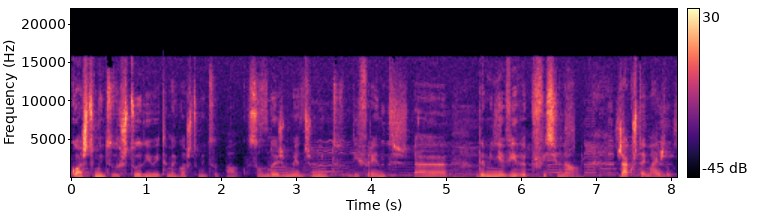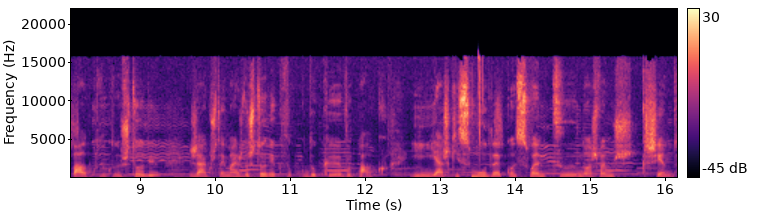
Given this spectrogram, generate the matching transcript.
gosto muito do estúdio e também gosto muito do palco. São dois momentos muito diferentes uh, da minha vida profissional. Já gostei mais do palco do que do estúdio, já gostei mais do estúdio do, do que do palco. E acho que isso muda consoante nós vamos crescendo.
